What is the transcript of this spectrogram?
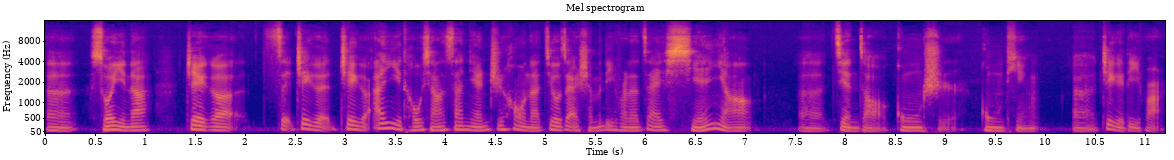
呃，所以呢这个在这个这个安邑投降三年之后呢，就在什么地方呢？在咸阳呃建造宫室宫廷呃这个地方，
